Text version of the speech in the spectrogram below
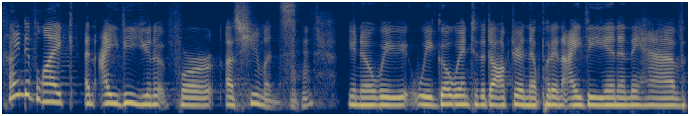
kind of like an IV unit for us humans. Mm-hmm. You know, we, we go into the doctor and they'll put an IV in and they have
